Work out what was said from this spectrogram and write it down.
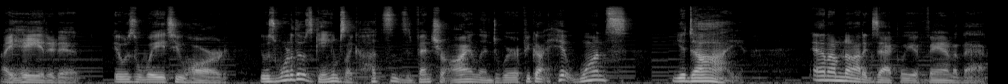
I hated it. It was way too hard it was one of those games like Hudson's Adventure Island where if you got hit once, you die. And I'm not exactly a fan of that.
